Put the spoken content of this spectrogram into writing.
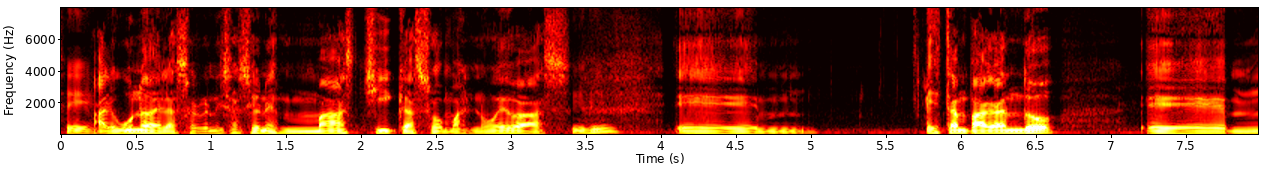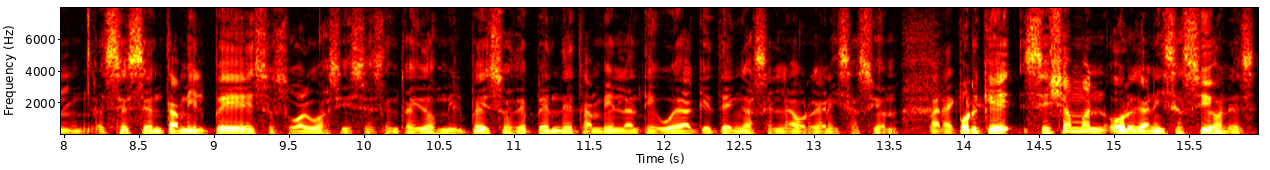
Sí. algunas de las organizaciones más chicas o más nuevas eh, están pagando eh, 60 mil pesos o algo así, 62 mil pesos, depende también la antigüedad que tengas en la organización. ¿Para qué? Porque se llaman organizaciones.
